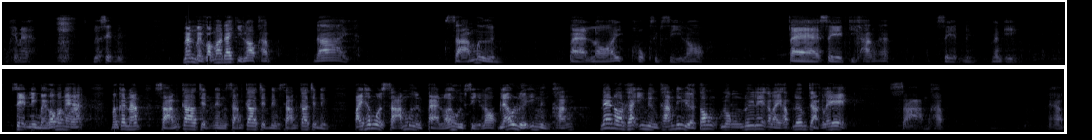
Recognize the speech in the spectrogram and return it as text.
โอเคไหมเหลือเศษหนึ่งนั่นหมายความว่าได้กี่รอบครับ ได้สามหมื่นแปดร้อยหกสิบสี่รอบ แต่เศษกี่ครั้งฮะเศษหนึ่งนั่นเอง เศษหนึ่งหมายความว่าไงฮะ มันก็นับสามเก้าเจ็ดหนึ่งสามเก้าเจ็ดหนึ่งสามเก้าเจ็ดหนึ่งไปทั้งหมดสามหมื่นแปดร้อยหกสิบสี่รอบ แล้วเหลืออีกหนึ่งครั้ง แน่นอนครับอีกหนึ่งครั้งที่เหลือต้องลงด้วยเลขอะไรครับ เริ่มจากเลขสามครับ นะครับ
